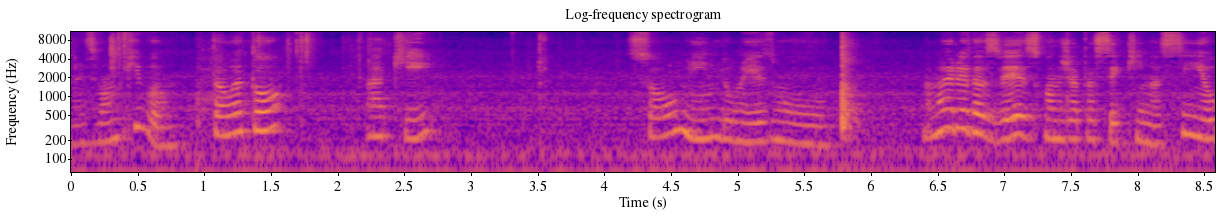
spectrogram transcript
Mas vamos que vamos. Então, eu tô aqui só unindo mesmo... Na maioria das vezes, quando já tá sequinho assim, eu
